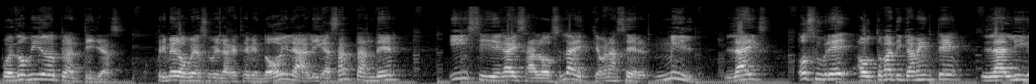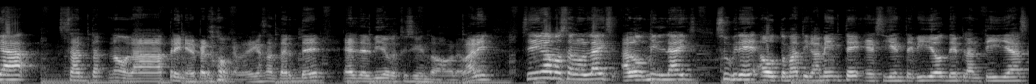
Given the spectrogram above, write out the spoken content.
Pues dos vídeos de plantillas Primero voy a subir la que estáis viendo hoy, la Liga Santander. Y si llegáis a los likes, que van a ser mil likes, os subiré automáticamente la Liga Santa... No, la Premier, perdón, que la Liga Santander es el del vídeo que estoy subiendo ahora, ¿vale? Si llegamos a los likes, a los mil likes, subiré automáticamente el siguiente vídeo de plantillas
